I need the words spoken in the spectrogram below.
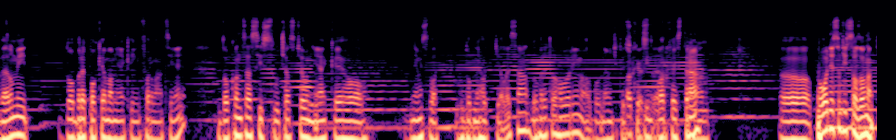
veľmi dobre, pokiaľ mám nejaké informácie. Dokonca si súčasťou nejakého si hudobného telesa, dobre to hovorím, alebo neviem, či to je skupina orchestra. Uh, pôvodne som ti chcel zohnať.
